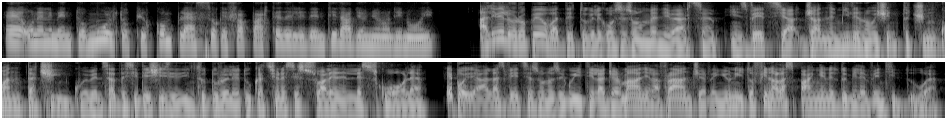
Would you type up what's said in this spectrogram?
è un elemento molto più complesso che fa parte dell'identità di ognuno di noi. A livello europeo va detto che le cose sono ben diverse. In Svezia già nel 1955, pensate, si decise di introdurre l'educazione sessuale nelle scuole. E poi alla Svezia sono seguiti la Germania, la Francia, il Regno Unito, fino alla Spagna nel 2022.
